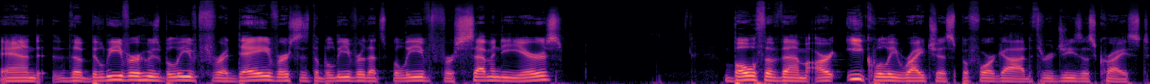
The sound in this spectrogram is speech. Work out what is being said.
And the believer who's believed for a day versus the believer that's believed for 70 years, both of them are equally righteous before God through Jesus Christ.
